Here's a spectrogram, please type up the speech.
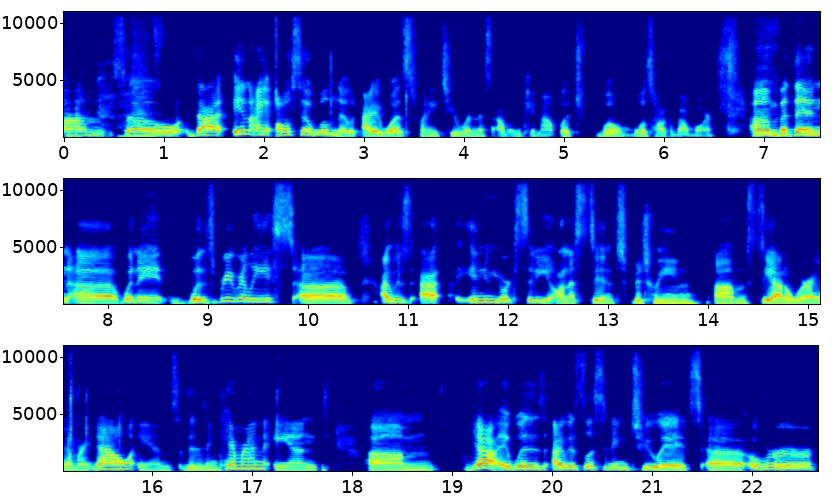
Um, so that, and I also will note I was 22 when this album came out, which we'll we'll talk about more. Um, but then uh, when it was re-released, uh, I was at, in New York City on a stint between um, Seattle, where I am right now, and visiting Cameron, and um, yeah, it was. I was listening to it uh, over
